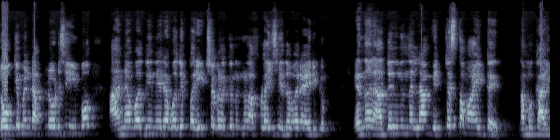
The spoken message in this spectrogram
ഡോക്യുമെന്റ് അപ്ലോഡ് ചെയ്യുമ്പോൾ അനവധി നിരവധി പരീക്ഷകൾക്ക് നിങ്ങൾ അപ്ലൈ ചെയ്തവരായിരിക്കും. എന്നാൽ അതിൽ നിന്നെല്ലാം വ്യത്യസ്തമായിട്ട് നമുക്ക് ഐ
